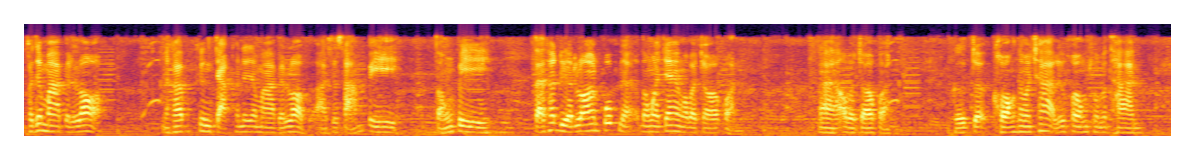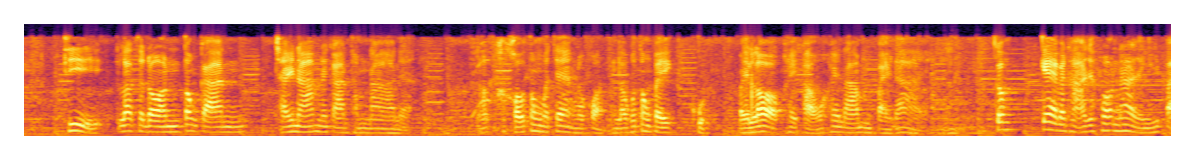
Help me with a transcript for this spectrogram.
เขาจะมาเป็นรอบนะครับเครื่องจักรเขาจะมาเป็นรอบอาจจะ 3 ปี 2 ปี แต่ถ้าเดือดร้อนปุ๊บเนี่ยต้องมาแจ้งอบจก่อนอ่าอบจก่อนคือจะคลองธรรมชาติหรือคลองชมประทาน ที่ราษฎรต้องการใช้น้ำในการทำนาเนี่ยแล้วเขาต้องมาแจ้งเราก่อน เราก็ต้องไปขุดไปลอกให้เขาให้น้ำมันไปได้ ก็แก้ปัญหาเฉพาะหน้าอย่างนี้ไป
